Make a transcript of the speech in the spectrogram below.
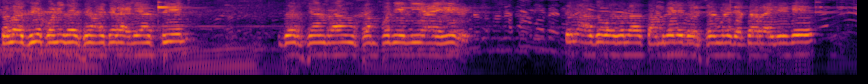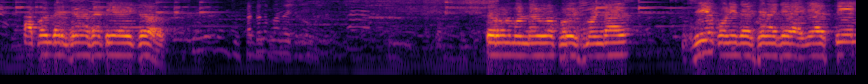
चला जे कोणी दर्शनाचे राहिले असतील दर्शन रांग संपलेली आहे. तर आजूबाजूला तांबलेले दर्शन न घेता राहिलेले आपण दर्शनासाठी यायचं. तरुण मंडळ व पुरुष मंडळ जे कोणी दर्शनाचे राहिले असतील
